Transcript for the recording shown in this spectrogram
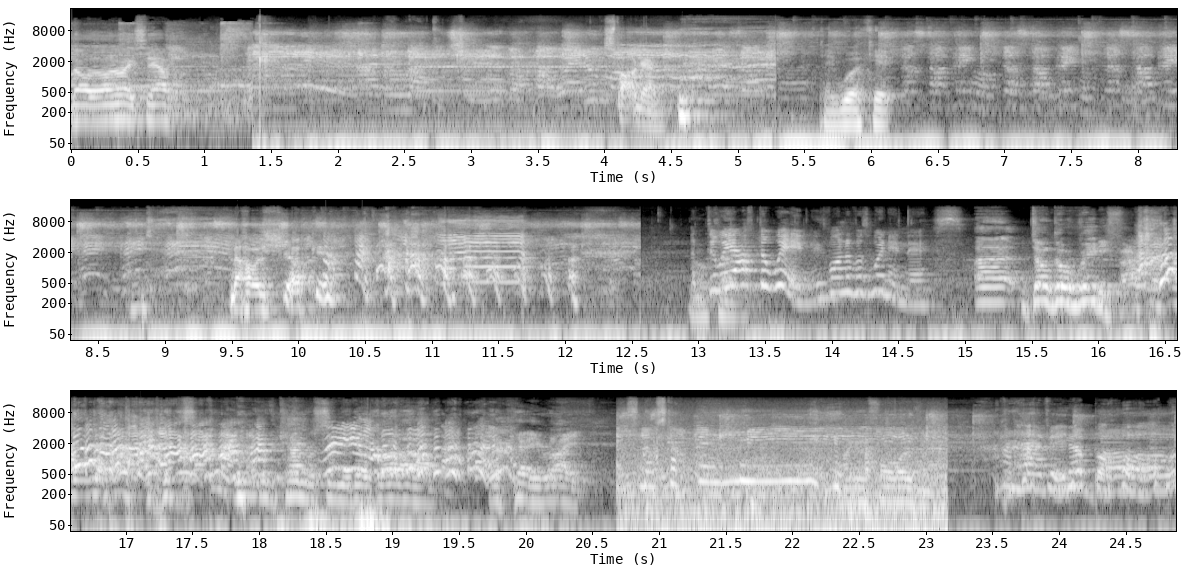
No, no, no, it's now. Start again. Okay, work it. That was shocking. Do we have to win? Is one of us winning this? Uh, don't go really fast. the camera suddenly goes, ah. Okay, right. It's not stopping me. I'm gonna fall over. Having a ball.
